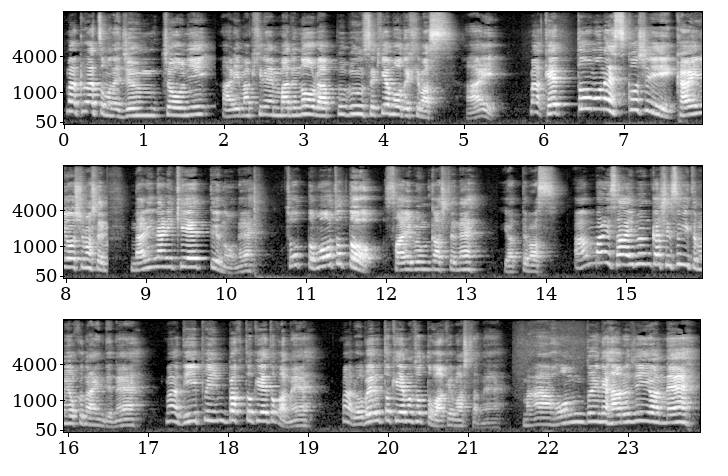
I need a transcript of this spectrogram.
まあ9月もね、順調に有馬記念までのラップ分析はもうできてます。はい。まあ血統もね、少し改良しまして、何々系っていうのをね、ちょっともうちょっと細分化してね、やってます。あんまり細分化しすぎても良くないんでね。まあディープインパクト系とかね、まあロベルト系もちょっと分けましたね。まあ本当にね、春 G1 ね、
